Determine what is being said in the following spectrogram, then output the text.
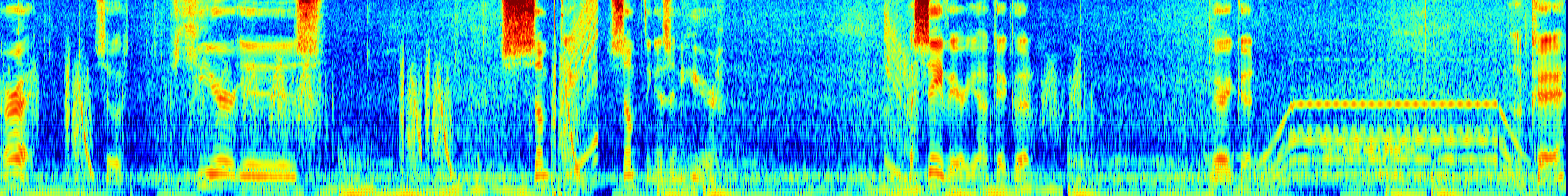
alright. So, here is something. Something is in here. A save area. Okay, good. Very good. Okay.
